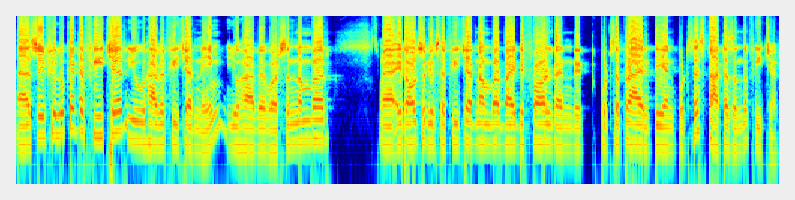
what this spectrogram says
Uh, so if you look at a feature, you have a feature name, you have a version number. Uh, it also gives a feature number by default and it puts a priority and puts a status on the feature.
